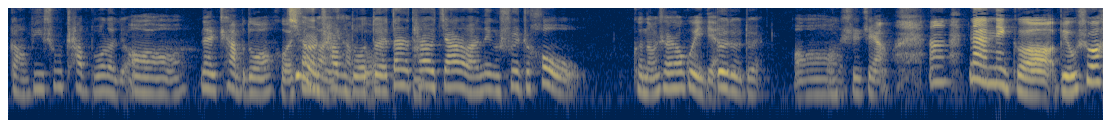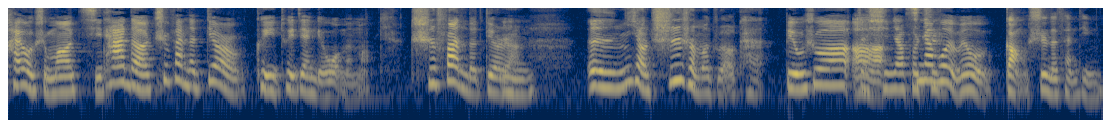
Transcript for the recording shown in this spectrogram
港币，是不是差不多了就？哦，那差不多和基本上差不多，对。但是嗯他要加了完那个税之后，可能稍稍贵一点。对对对，哦，是这样。嗯，那那个，比如说还有什么其他的吃饭的地儿可以推荐给我们吗？吃饭的地儿啊，嗯，嗯，你想吃什么主要看。比如说呃，新加坡新加坡有没有港式的餐厅？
